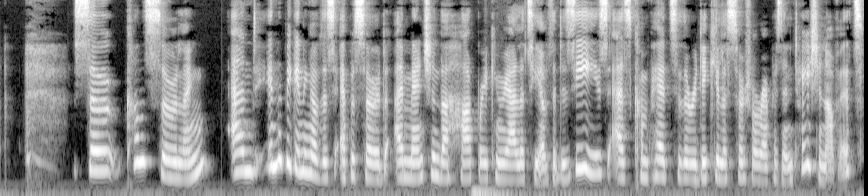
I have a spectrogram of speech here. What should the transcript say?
so consoling. And in the beginning of this episode, I mentioned the heartbreaking reality of the disease as compared to the ridiculous social representation of it.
